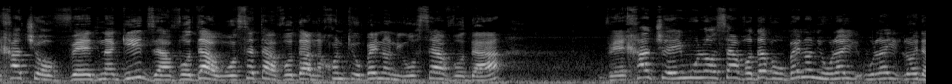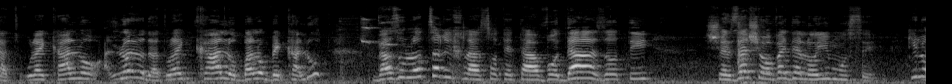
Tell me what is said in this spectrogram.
אחד שעובד נגיד, זה עבודה, הוא עושה את העבודה, נכון? כי הוא בינוני, הוא עושה עבודה. ואחד שאם הוא לא עושה עבודה והוא בינוני, אולי, אולי, לא יודעת, אולי קל לו, לא יודעת, אולי קל לו, בא לו בקלות, ואז הוא לא צריך לעשות את העבודה הזאתי שזה שעובד אלוהים עושה. כאילו,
